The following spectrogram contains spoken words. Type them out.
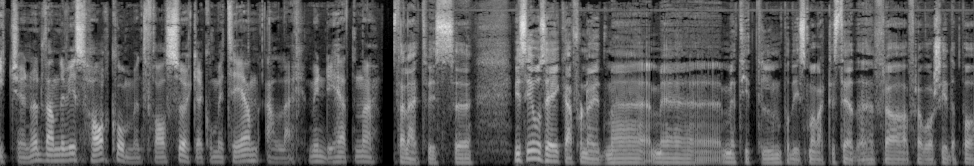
ikke nødvendigvis har kommet fra søkerkomiteen eller myndighetene. Det er leit hvis, eh, hvis IOC ikke er fornøyd med, med, med tittelen på de som har vært til stede fra, fra vår side på,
